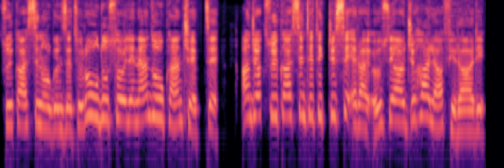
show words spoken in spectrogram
Suikastin organizatörü olduğu söylenen Doğukan Çep'ti. Ancak suikastin tetikçisi Eray Özyağcı hala firari.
